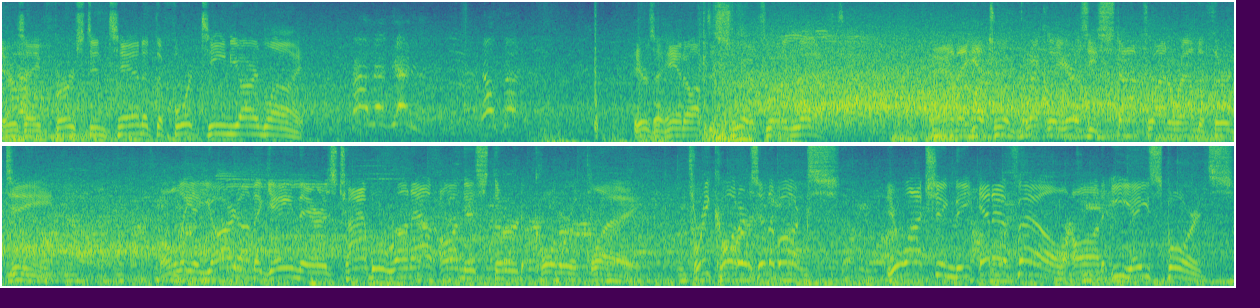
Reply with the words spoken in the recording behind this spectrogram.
There's a first and 10 at the 14-yard line. Here's a handoff to Swift running left. And they get to him quickly here as he stopped right around the 13. Only a yard on the gain there as time will run out on this third quarter of play. Three quarters in the books. You're watching the NFL on EA Sports.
